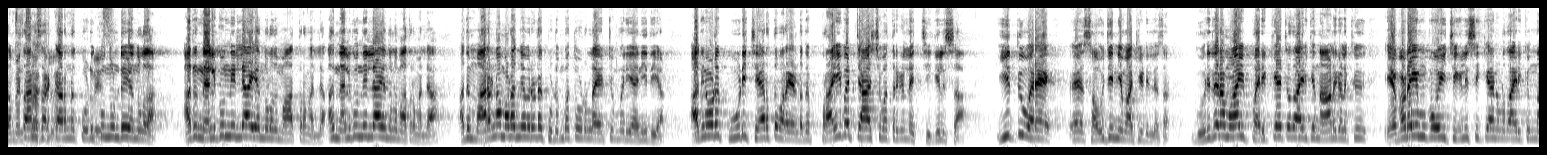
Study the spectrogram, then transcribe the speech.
സംസ്ഥാന. സർക്കാരിന് കൊടുക്കുന്നുണ്ട് എന്നുള്ളതാണ്. അത് നൽകുന്നില്ല എന്നുള്ളത് മാത്രമല്ല അത് നൽകുന്നില്ല എന്നുള്ളത് മാത്രമല്ല അത് മരണമടഞ്ഞവരുടെ കുടുംബത്തോടുള്ള ഏറ്റവും വലിയ അനീതിയാണ്. അതിനോട് കൂടി ചേർത്ത് പറയേണ്ടത് പ്രൈവറ്റ് ആശുപത്രികളിലെ ചികിത്സ ഇതുവരെ സൗജന്യമാക്കിയിട്ടില്ല സാർ. ഗുരുതരമായി പരിക്കേറ്റതായിരിക്കുന്ന ആളുകൾക്ക് എവിടെയും പോയി ചികിത്സിക്കാനുള്ളതായിരിക്കുന്ന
